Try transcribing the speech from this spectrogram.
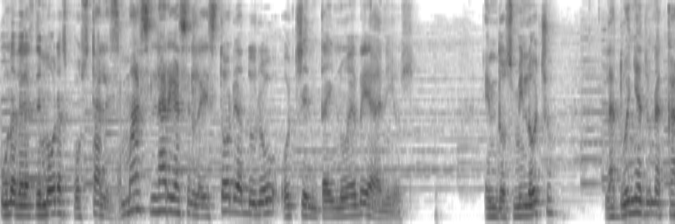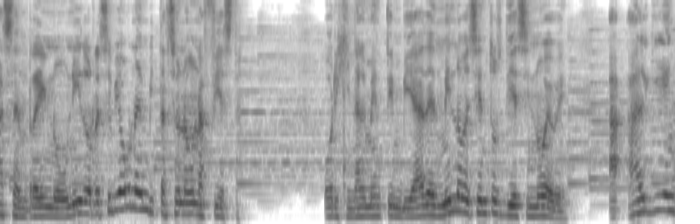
Una de las demoras postales más largas en la historia duró 89 años. En 2008, la dueña de una casa en Reino Unido recibió una invitación a una fiesta, originalmente enviada en 1919 a alguien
